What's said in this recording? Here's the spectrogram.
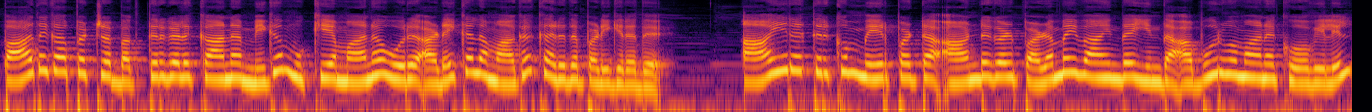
பாதுகாப்பற்ற பக்தர்களுக்கான மிக முக்கியமான ஒரு அடைக்கலமாக கருதப்படுகிறது. ஆயிரத்திற்கும் மேற்பட்ட ஆண்டுகள் பழமை வாய்ந்த இந்த அபூர்வமான கோவிலில்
